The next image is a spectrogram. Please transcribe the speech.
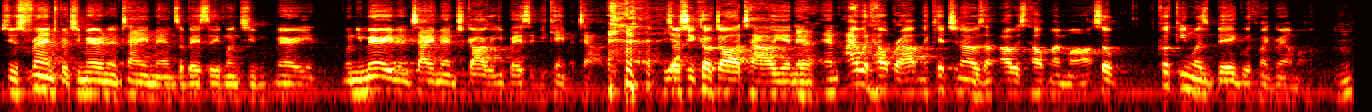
she was french but she married an italian man so basically once you marry when you married an italian man in chicago you basically became italian yeah. so she cooked all italian and, Yeah. and i would help her out in the kitchen i was I always help my mom so cooking was big with my grandma Mhm.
